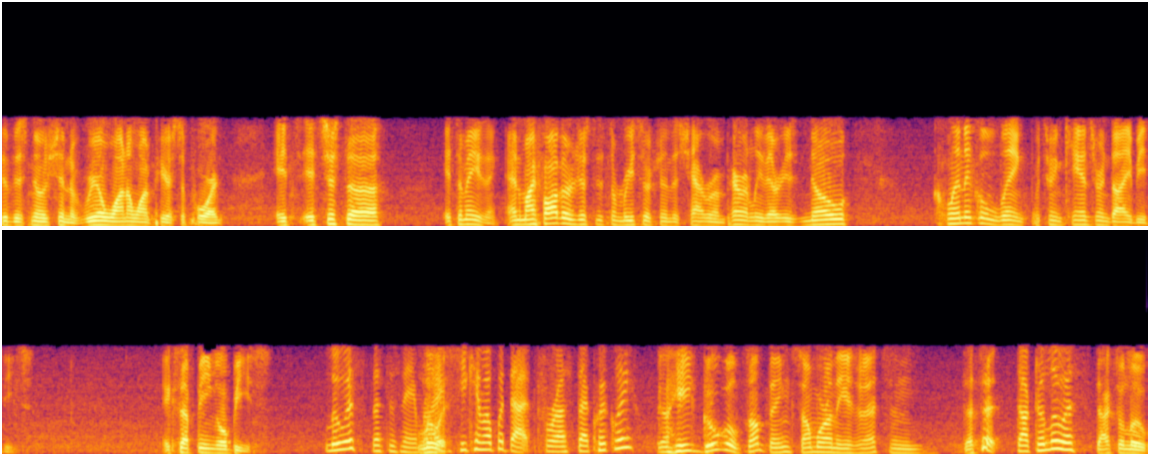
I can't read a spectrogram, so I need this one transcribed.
to this notion of real one-on-one peer support It's it's just uh it's amazing. And my father just did some research in the chat room. Apparently, there is no clinical link between cancer and diabetes, except being obese. Lewis, that's his name, Lewis. right? He came up with that for us that quickly. Yeah, He Googled something somewhere on the internet, and that's it. Dr. Lewis, Dr. Lou.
